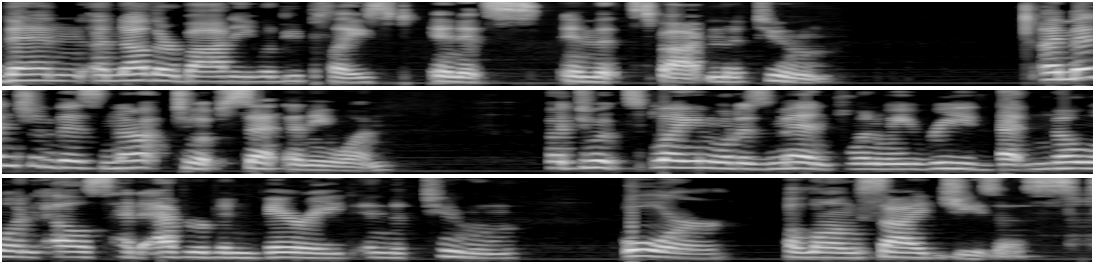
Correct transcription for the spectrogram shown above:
then another body would be placed in its in its spot in the tomb. I mention this not to upset anyone but to explain what is meant when we read that no one else had ever been buried in the tomb or alongside Jesus.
